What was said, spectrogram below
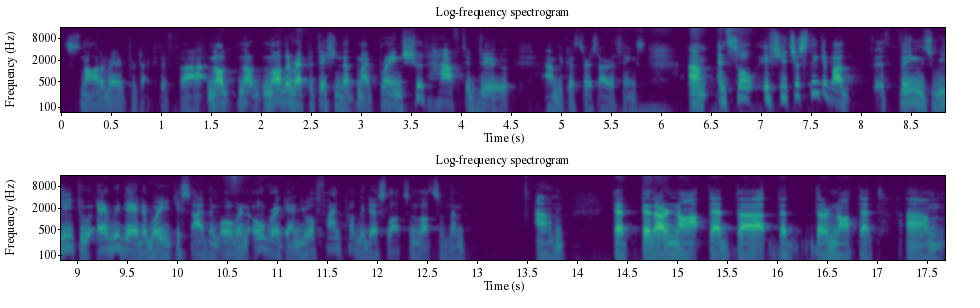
it's not a very productive, uh, not, not, not a repetition that my brain should have to do um, because there's other things. Um, and so if you just think about the things we do every day, the way you decide them over and over again, you will find probably there's lots and lots of them. Um, that, that are not that, uh, that, that are not that um,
